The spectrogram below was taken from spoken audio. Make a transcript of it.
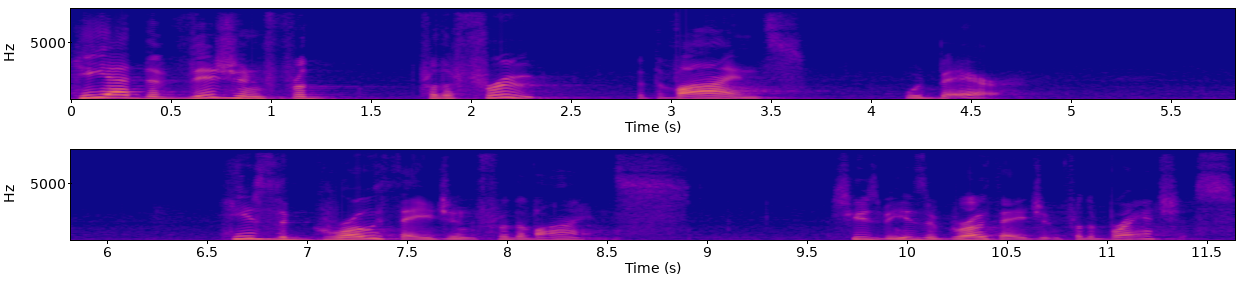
He had the vision for, for the fruit that the vines would bear. He's the growth agent for the vines. Excuse me, he's the growth agent for the branches.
